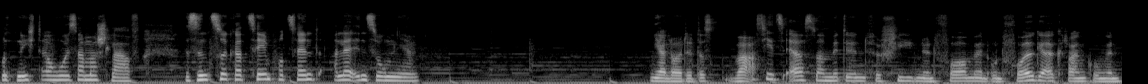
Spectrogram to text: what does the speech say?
und nicht erholsamer Schlaf. Das sind ca. 10% aller Insomnien. Ja, Leute, das war's jetzt erstmal mit den verschiedenen Formen und Folgeerkrankungen.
